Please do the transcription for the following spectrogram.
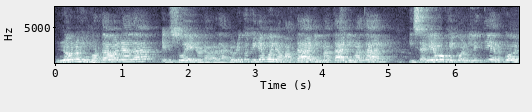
no nos importaba nada el suelo, la verdad. Lo único que queríamos era matar y matar y matar y sabíamos que con el estiércol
